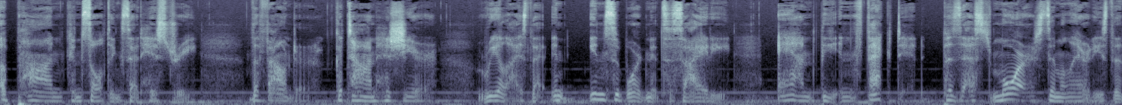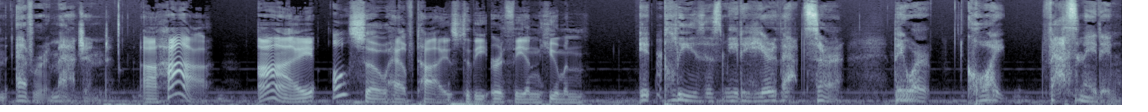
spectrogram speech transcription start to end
Upon consulting said history, the founder, Katan Hashir, realized that an insubordinate society and the infected possessed more similarities than ever imagined. Aha! I also have ties to the Earthian human. It pleases me to hear that, sir. They were quite fascinating,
